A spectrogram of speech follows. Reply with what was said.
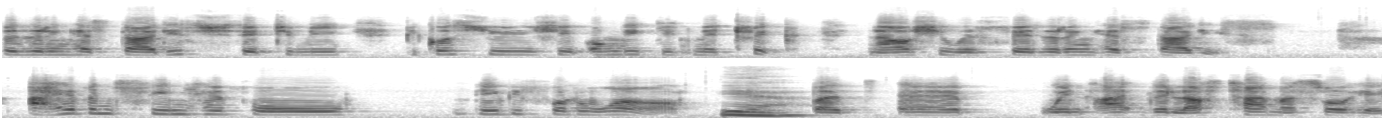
furthering her studies. She said to me because she she only did matric. Now she was furthering her studies. I haven't seen her for maybe for a while, Yeah, but uh, when I the last time I saw her,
